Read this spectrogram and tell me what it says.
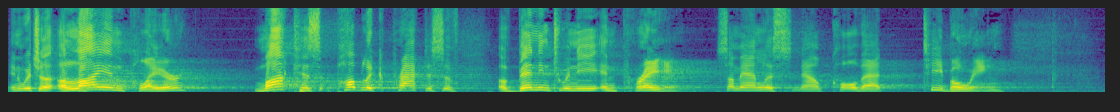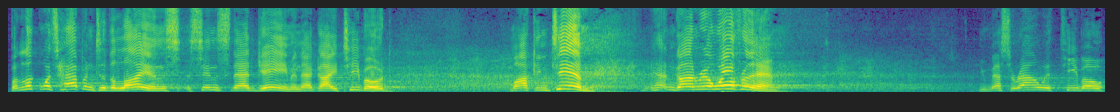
in which a, a Lion player mocked his public practice of, of bending to a knee and praying. Some analysts now call that Tebowing. But look what's happened to the Lions since that game and that guy Tebowed mocking Tim. It hadn't gone real well for them. You mess around with Tebow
